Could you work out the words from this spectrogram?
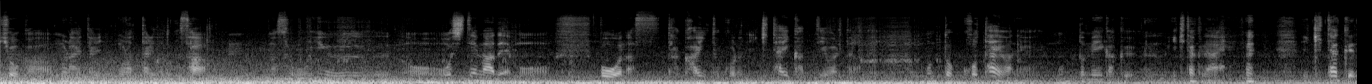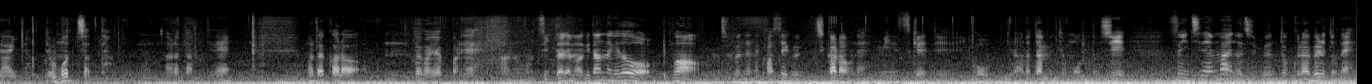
評価もらえたりもらったりだとかさそういうのをしてまでもボーナス高いところに行きたいかって言われたらね本当答えはねほんと明確、うん、行きたくない。行きたくないなって思っちゃった、うん、改めてね、まあ、だから、うん、だからやっぱりねあの Twitter でもあげたんだけどまあ自分でね稼ぐ力をね身につけていこうって改めて思ったしその1年前の自分と比べるとね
